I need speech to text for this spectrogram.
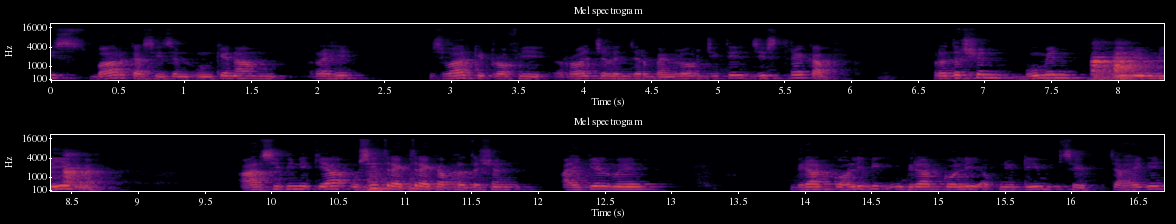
इस बार का सीज़न उनके नाम रहे। इस बार की ट्रॉफी रॉयल चैलेंजर बेंगलोर जीते। जिस तरह का प्रदर्शन वुमेन प्रीमियम लीग में आरसीबी ने किया, उसी तरह तरह का प्रदर्शन आईपीएल में विराट कोहली भी, विराट कोहली अपनी टीम से चाहेंगे।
